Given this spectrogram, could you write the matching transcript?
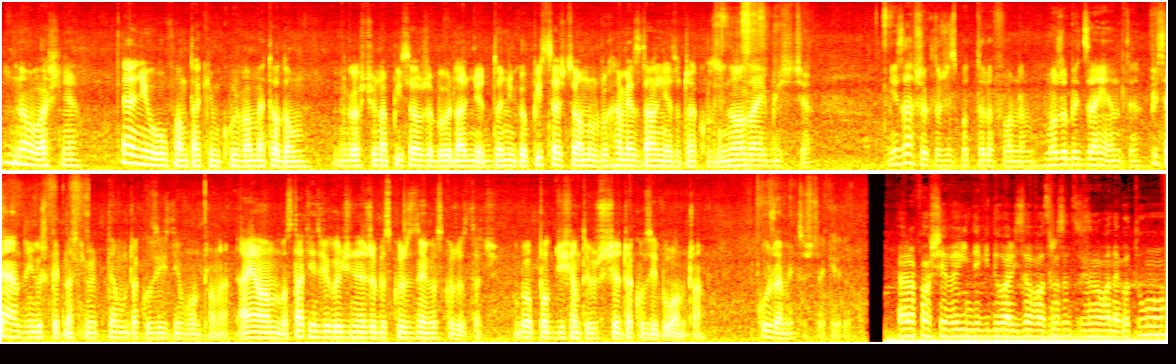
No właśnie. Ja nie ufam takim kurwa metodom. Gościu napisał, nie- do niego pisać, to on uruchamia zdalnie to jacuzzi. No zajebiście. Nie zawsze ktoś jest pod telefonem. Może być zajęty. Pisałem do niego już 15 minut temu, jacuzzi jest niewłączone. A ja mam ostatnie dwie godziny, żeby z niego skorzystać. Bo pod 10 już się jacuzzi wyłącza. Kurza mnie coś takiego. Rafał się wyindywidualizował z rozentuzjazmowanego tłumu,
